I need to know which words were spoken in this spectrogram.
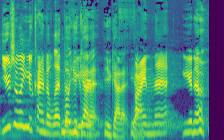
Usually you kind of let the well, you get it. You get it. Yeah. find that, you know.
